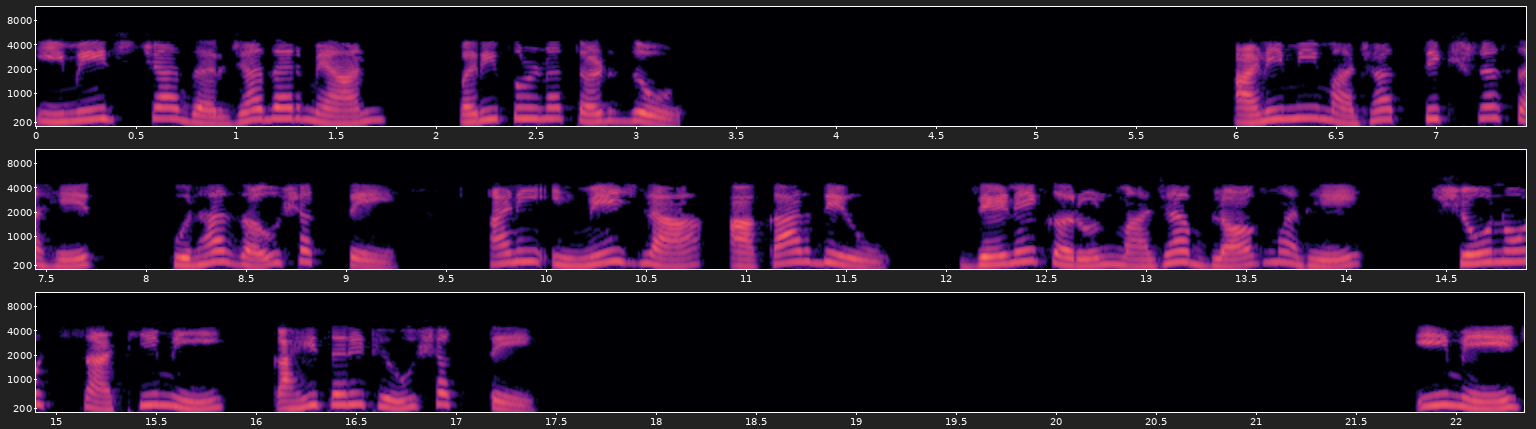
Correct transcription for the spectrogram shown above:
इमेजच्या दर्जा दरम्यान परिपूर्ण तडजोड आणि मी माझ्या तीक्ष्ण सहित पुन्हा जाऊ शकते आणि इमेजला आकार देऊ जेणेकरून माझ्या ब्लॉगमध्ये शो नोट्ससाठी मी काहीतरी ठेवू शकते. इमेज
